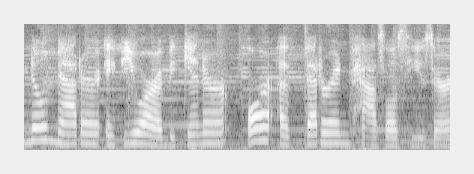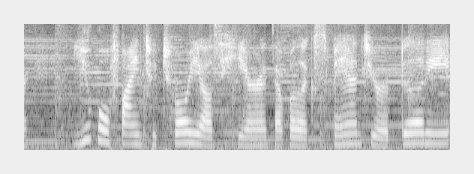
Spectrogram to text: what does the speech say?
No matter if you are a beginner or a veteran Pazzles user, you will find tutorials here that will expand your ability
